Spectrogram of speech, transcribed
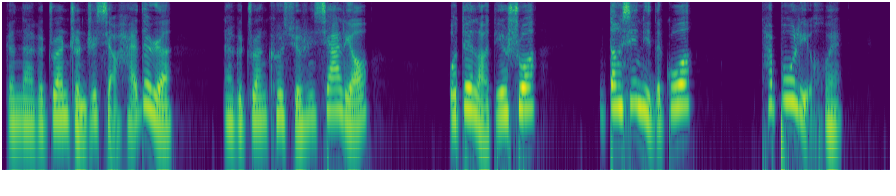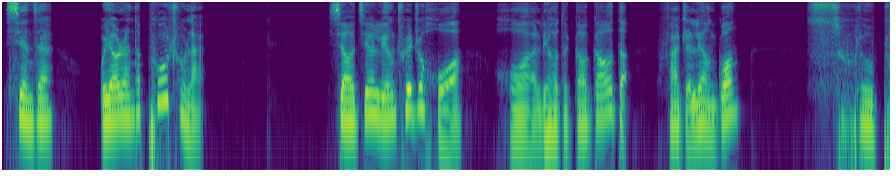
跟那个专整治小孩的人，那个专科学生瞎聊。我对老爹说。”当心你的锅，他不理会。现在我要让他扑出来。小精灵吹着火，火撩得高高的，发着亮光。苏噜噗，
